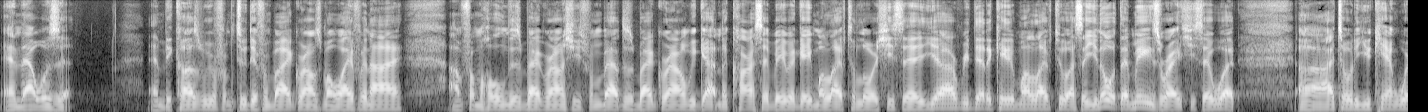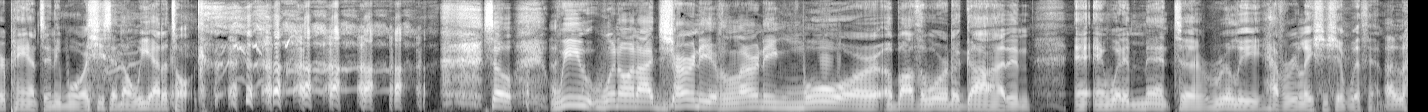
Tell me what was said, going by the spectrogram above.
And that was it. And because we were from two different backgrounds, my wife and I, I'm from a holiness background. She's from Baptist background. We got in the car. I said, Baby, I gave my life to the Lord. She said, Yeah, I rededicated my life too. I said, You know what that means, right? She said, What? Uh, I told her you can't wear pants anymore. She said, No, we got to talk. so we went on our journey of learning more about the Word of God and, and, and what it meant to really have a relationship with Him. I, lo-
